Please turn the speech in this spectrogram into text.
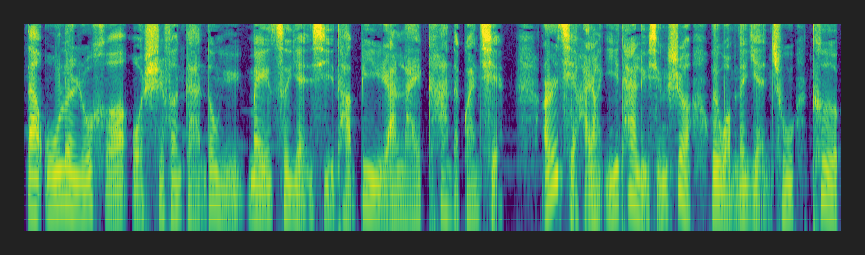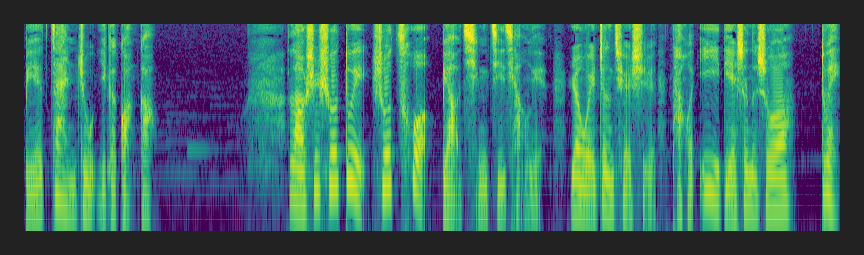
但无论如何，我十分感动于每次演戏他必然来看的关切，而且还让仪态旅行社为我们的演出特别赞助一个广告。老师说对说错，表情极强烈。认为正确时，他会一叠声地说：“对，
